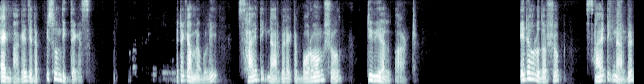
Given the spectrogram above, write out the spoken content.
এক ভাগে যেটা পিছন দিক দিয়ে গেছে। এটাকে আমরা বলি সায়াটিক নার্ভের একটা বড় অংশ টিবিয়াল পার্ট। এটা হলো দর্শক সায়াটিক নার্ভের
